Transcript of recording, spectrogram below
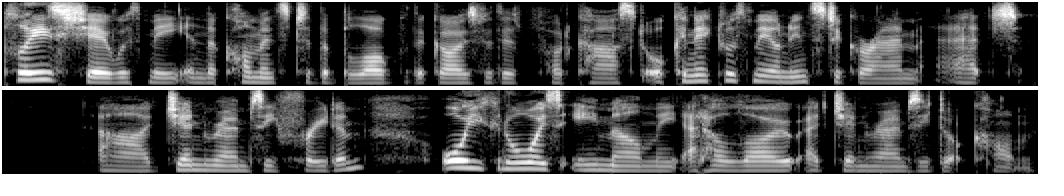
Please share with me in the comments to the blog that goes with this podcast, or connect with me on Instagram at uh, Jen Ramsey Freedom, or you can always email me at hello at jenramsey.com.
